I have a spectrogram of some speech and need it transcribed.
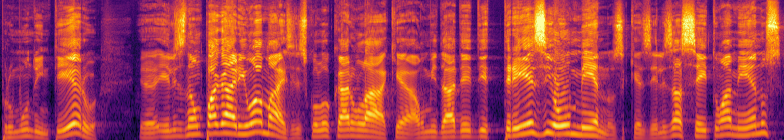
para o mundo inteiro, eh, eles não pagariam a mais. Eles colocaram lá que a umidade é de 13 ou menos, quer dizer, eles aceitam a menos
